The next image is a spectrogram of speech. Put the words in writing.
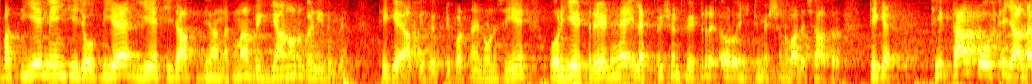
बस ये मेन चीज़ होती है, ये चीज़ आप ध्यान रखना, विज्ञान और गणित में ठीक है, आपके 50 परसेंट होने चाहिए। और ये ट्रेड है इलेक्ट्रिशियन फिटर और इंस्टीमेशन वाले छात्र। ठीक है ठीक ठाक पोस्ट है, ज़्यादा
